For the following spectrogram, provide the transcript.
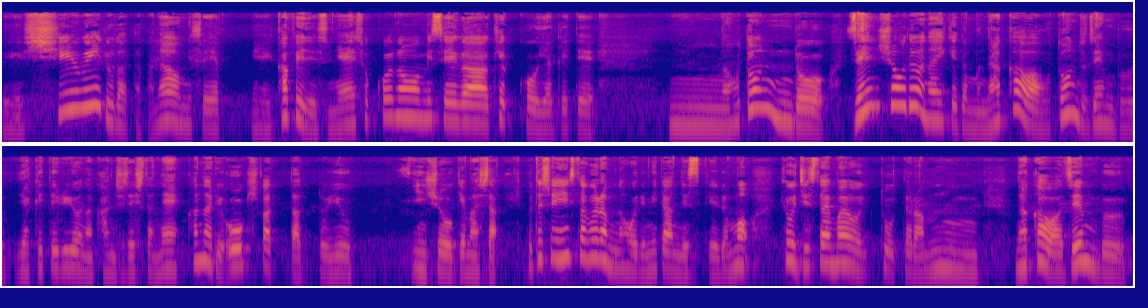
えー、シーウィードだったかなお店、えー、カフェですね。そこのお店が結構焼けてうんほとんど全焼ではないけども中はほとんど全部焼けてるような感じでしたね。かなり大きかったという印象を受けました。私はインスタグラムの方で見たんですけれども今日実際前を通ったらうん中は全部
